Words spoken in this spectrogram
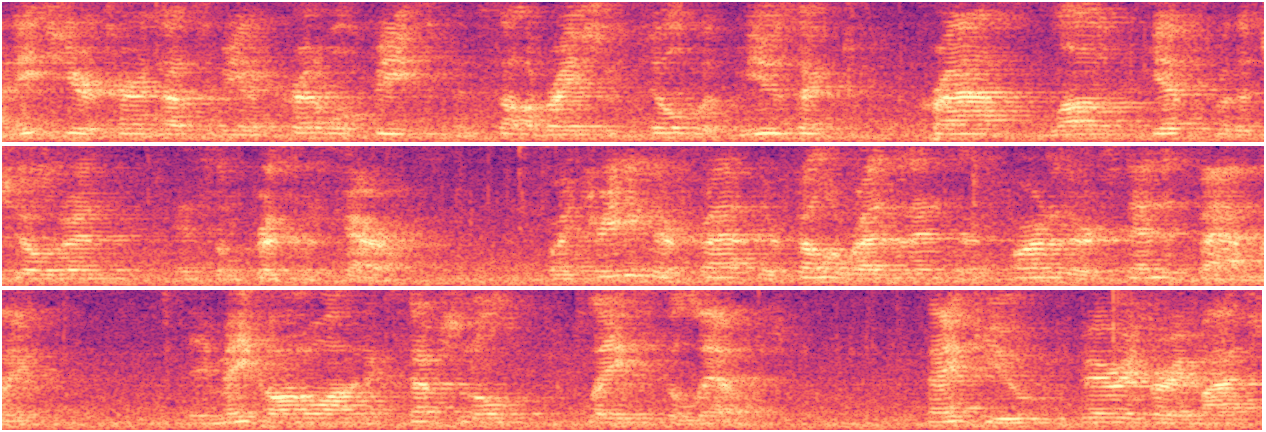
and each year turns out to be an incredible feast and celebration filled with music, crafts, love, gifts for the children, and some Christmas carols. By treating their, their fellow residents as part of their extended family, they make Ottawa an exceptional place to live. Thank you very, very much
